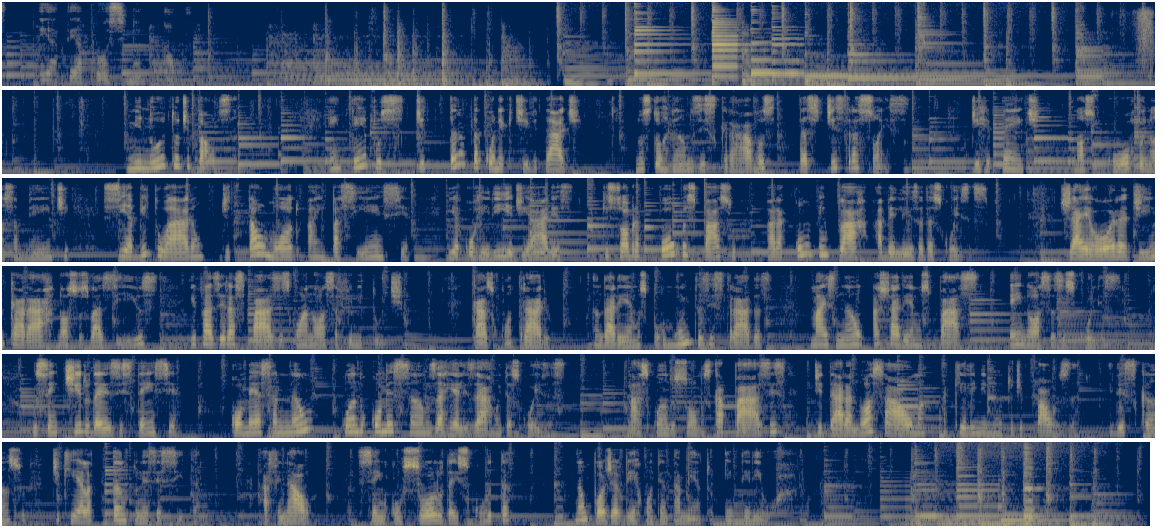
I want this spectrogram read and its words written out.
e até a próxima aula. Minuto de pausa. Em tempos de tanta conectividade, nos tornamos escravos das distrações. De repente, nosso corpo e nossa mente se habituaram de tal modo à impaciência e à correria diárias que sobra pouco espaço para contemplar a beleza das coisas. Já é hora de encarar nossos vazios e fazer as pazes com a nossa finitude. Caso contrário, andaremos por muitas estradas mas não acharemos paz em nossas escolhas. O sentido da existência começa não quando começamos a realizar muitas coisas, mas quando somos capazes de dar à nossa alma aquele minuto de pausa e descanso de que ela tanto necessita. Afinal, sem o consolo da escuta, não pode haver contentamento interior.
